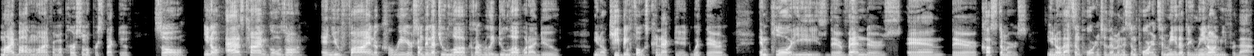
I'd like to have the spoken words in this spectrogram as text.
my bottom line from a personal perspective. So, you know, as time goes on and you find a career, something that you love, because I really do love what I do, you know, keeping folks connected with their employees, their vendors, and their customers, you know, that's important to them. And it's important to me that they lean on me for that.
